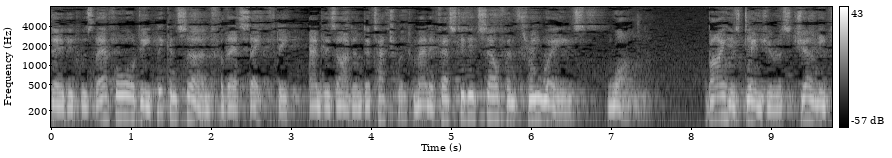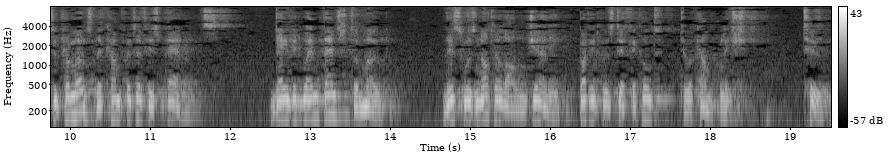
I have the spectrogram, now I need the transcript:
David was therefore deeply concerned for their safety, and his ardent attachment manifested itself in three ways. 1. By his dangerous journey to promote the comfort of his parents. David went thence to Moab. This was not a long journey, but it was difficult to accomplish. 2.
